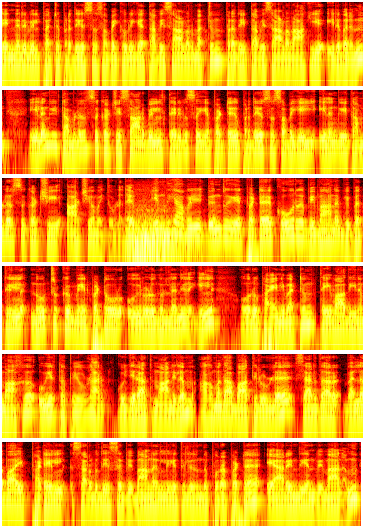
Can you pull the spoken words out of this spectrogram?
தென்னருவில் பெற்ற பிரதேச சபைக்குரிய தவிசாளர் மற்றும் பிரதி தவிசாளர் ஆகிய இருவரும் இலங்கை தமிழரசு கட்சி சார்பில் தெரிவு செய்யப்பட்டு பிரதேச சபையை இலங்கை தமிழரசு கட்சி ஆட்சி அமைத்துள்ளது. இந்தியாவில் இன்று ஏற்பட்ட கோர விமான விபத்தில் நூற்றுக்கும் மேற்பட்டோர் உயிரிழந்துள்ள நிலையில் ஒரு பயணி மட்டும் தெய்வாதீனமாக உயிர் தப்பியுள்ளார். குஜராத் மாநிலம் அகமதாபாத்தில் உள்ள சர்தார் வல்லபாய் படேல் சர்வதேச விமான நிலையத்திலிருந்து புறப்பட்ட ஏர் இந்தியன் விமானம்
